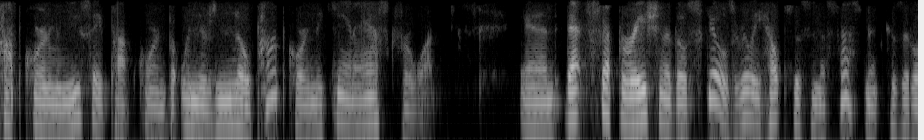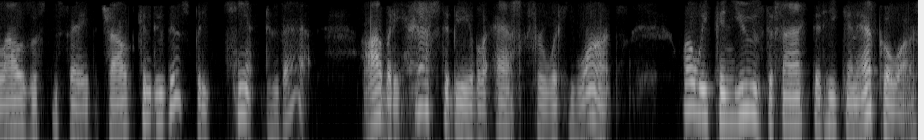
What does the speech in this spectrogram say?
popcorn when you say popcorn, but when there's no popcorn, they can't ask for one. And that separation of those skills really helps us in assessment because it allows us to say the child can do this, but he can't do that. Ah, but he has to be able to ask for what he wants. Well, we can use the fact that he can echo us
